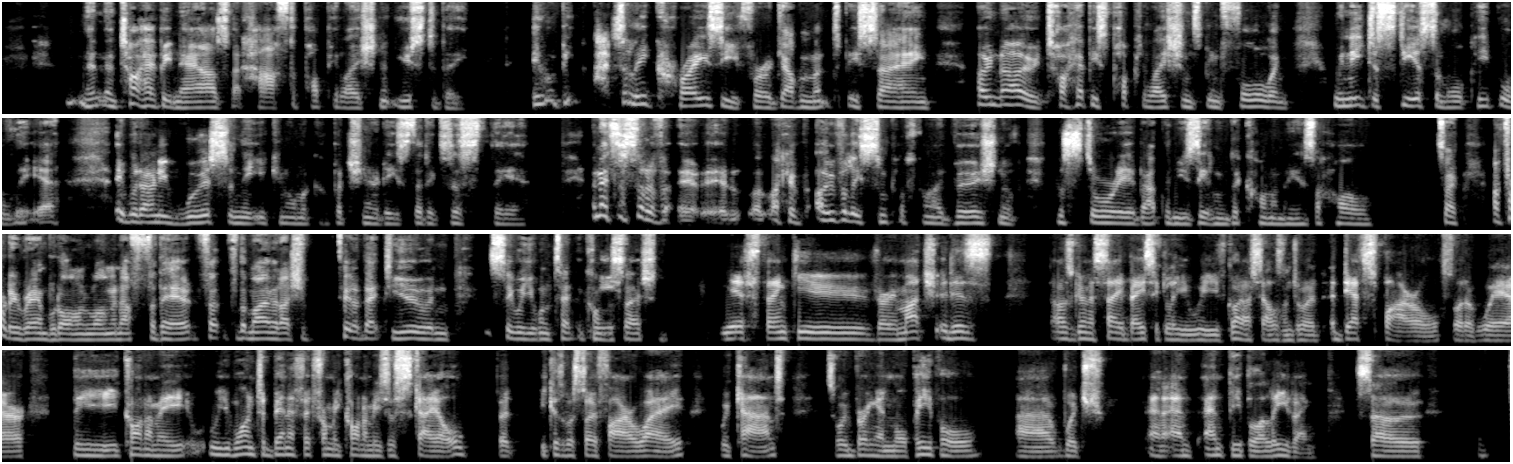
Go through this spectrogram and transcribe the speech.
And, and Taihape now is about half the population it used to be it would be utterly crazy for a government to be saying, oh no, Taihape's population's been falling. We need to steer some more people there. It would only worsen the economic opportunities that exist there. And that's a sort of uh, uh, like an overly simplified version of the story about the New Zealand economy as a whole. So I've probably rambled on long enough for there. For, for the moment, I should turn it back to you and see where you want to take the conversation. Yes, thank you very much. It is I was going to say basically we've got ourselves into a, a death spiral, sort of where the economy, we want to benefit from economies of scale, but because we're so far away, we can't. So we bring in more people, uh, which, and, and, and people are leaving. So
